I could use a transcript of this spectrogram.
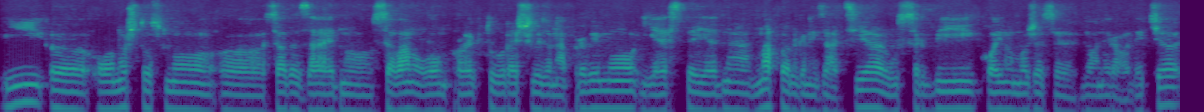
i uh, ono što smo uh, sada zajedno sa vama u ovom projektu rešili da napravimo jeste jedna mapa organizacija u Srbiji kojima može se donira odeća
